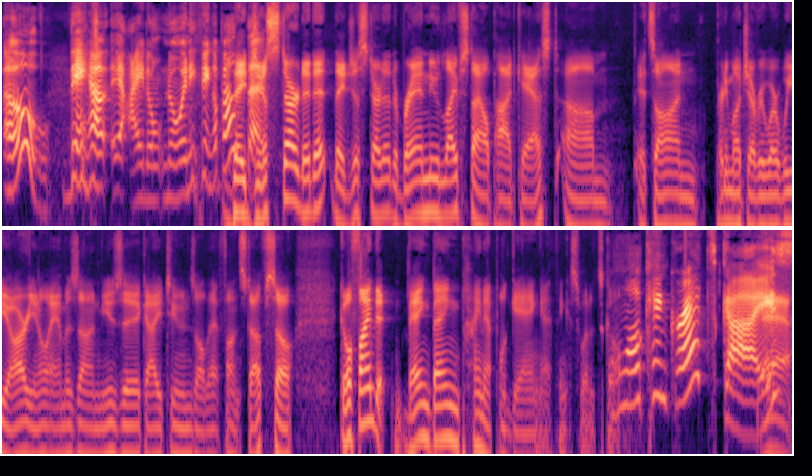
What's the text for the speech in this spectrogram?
Oh, they have. I don't know anything about that. they just started it. They just started a brand new lifestyle podcast. Um, it's on pretty much everywhere we are. You know, Amazon Music, iTunes, all that fun stuff. So go find it. Bang Bang Pineapple Gang, I think is what it's called. Well, congrats, guys. Yeah.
